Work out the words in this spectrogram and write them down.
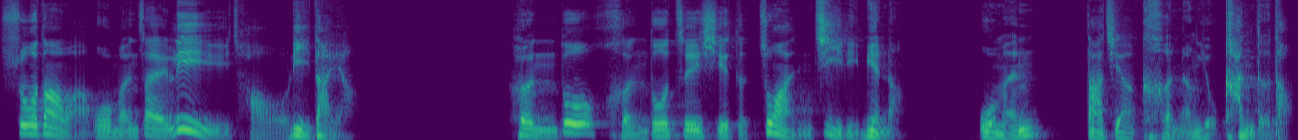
说到啊，我们在历朝历代呀，很多很多这些的传记里面呢，我们大家可能有看得到，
